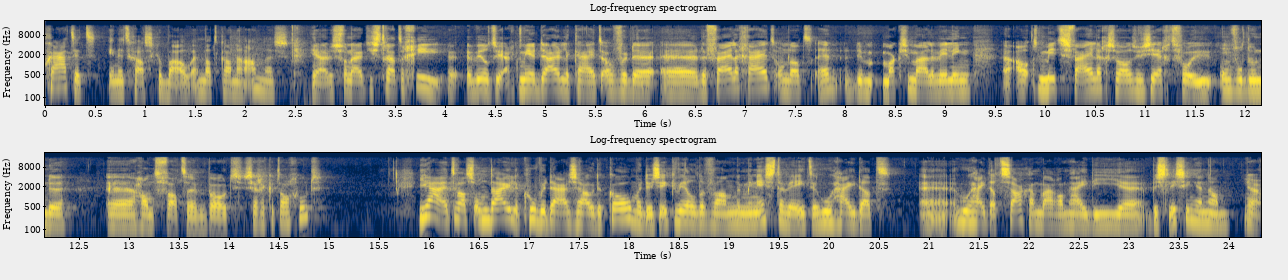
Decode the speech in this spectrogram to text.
gaat het in het gasgebouw en wat kan er anders. Ja, dus vanuit die strategie wilt u eigenlijk meer duidelijkheid over de, de veiligheid. Omdat de maximale willing, als mits veilig zoals u zegt, voor u onvoldoende uh, handvatten bood. Zeg ik het dan goed? Ja, het was onduidelijk hoe we daar zouden komen. Dus ik wilde van de minister weten hoe hij dat, uh, hoe hij dat zag en waarom hij die uh, beslissingen nam. Ja.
